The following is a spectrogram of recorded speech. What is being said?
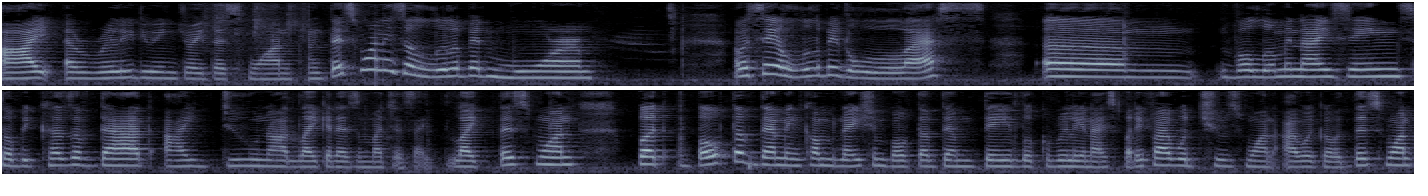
I, I really do enjoy this one. And this one is a little bit more I would say a little bit less um, voluminizing. So because of that, I do not like it as much as I like this one. But both of them in combination, both of them, they look really nice. But if I would choose one, I would go with this one.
